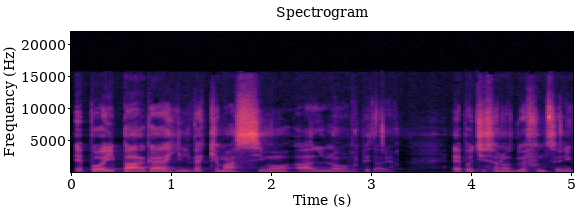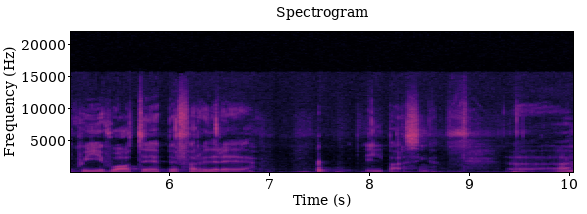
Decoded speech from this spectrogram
e poi paga il vecchio massimo al nuovo proprietario. E poi ci sono due funzioni qui vuote per far vedere il parsing. Uh,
